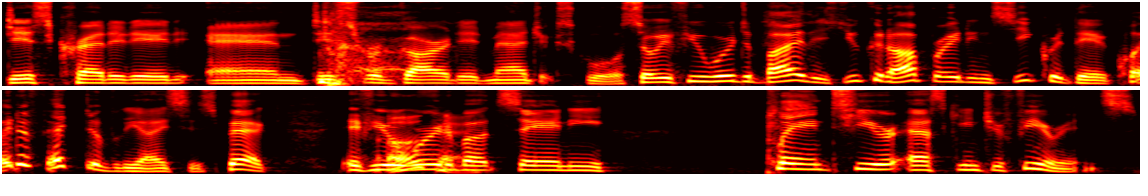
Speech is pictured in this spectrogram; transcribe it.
discredited and disregarded magic school. So if you were to buy this, you could operate in secret there quite effectively, I suspect, if you're worried about, say, any Plantier esque interference.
